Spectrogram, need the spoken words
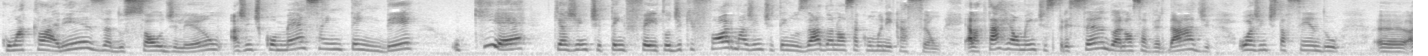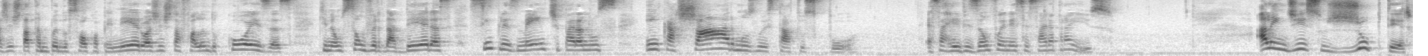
com a clareza do Sol de Leão, a gente começa a entender o que é que a gente tem feito ou de que forma a gente tem usado a nossa comunicação. Ela está realmente expressando a nossa verdade ou a gente está sendo. Uh, a gente está tampando o sol com a peneira, a gente está falando coisas que não são verdadeiras simplesmente para nos encaixarmos no status quo. Essa revisão foi necessária para isso. Além disso, Júpiter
